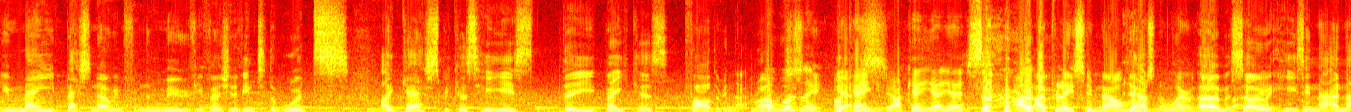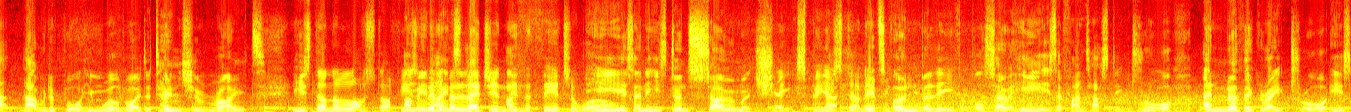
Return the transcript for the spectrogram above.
you may best know him from the movie version of Into the Woods, I guess, because he is the baker's father in that, right? Oh, was he? Okay, Yes. okay, yeah, yeah. So- I, I place him now. I wasn't aware of that. Um, so okay. he's in that, and that, that would have brought him worldwide attention, right? he's done a lot of stuff. He's mean, a bit of a legend I- in the theatre world. He is, and he's done so much Shakespeare. He's done it's everything. unbelievable. So he is a fantastic draw. Another great draw is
